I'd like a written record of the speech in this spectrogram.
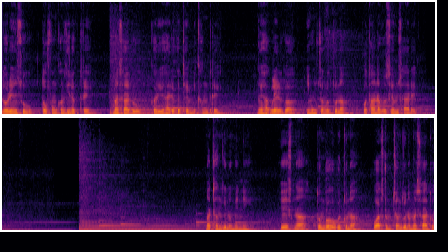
ꯂꯣꯔꯦꯟꯁꯁꯨ ꯇꯧꯐꯝ ꯈꯪꯖꯤꯜꯂꯛꯇ꯭ꯔꯦ ꯃꯁꯥꯗꯨ ꯀꯔꯤ ꯍꯥꯏꯔꯒ ꯊꯦꯝꯅꯤ ꯈꯪꯗ꯭ꯔꯦ ꯉꯥꯏꯍꯥꯛ ꯂꯩꯔꯒ ꯏꯃꯨꯡ ꯆꯪꯂꯛꯇꯨꯅ ꯄꯣꯊꯥꯅꯕ ꯁꯦꯝ ꯁꯥꯔꯦ ꯃꯊꯪꯒꯤ ꯅꯨꯃꯤꯠꯅꯤ ꯌꯦꯁꯅ ꯇꯨꯝꯕ ꯍꯧꯒꯠꯇꯨꯅ ꯋꯥꯁꯔꯨꯝ ꯆꯪꯗꯨꯅ ꯃꯁꯥꯗꯨ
